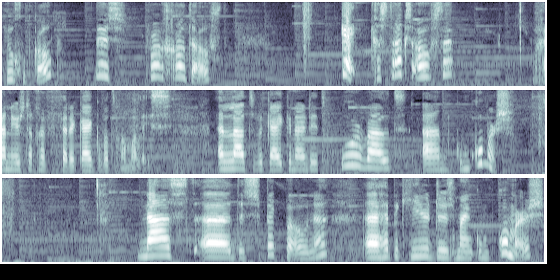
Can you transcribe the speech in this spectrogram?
heel goedkoop. Dus voor een grote oogst. Oké, ik ga straks oogsten. We gaan eerst nog even verder kijken wat er allemaal is. En laten we kijken naar dit oerwoud aan komkommers. Naast uh, de spekbonen uh, heb ik hier dus mijn komkommers.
